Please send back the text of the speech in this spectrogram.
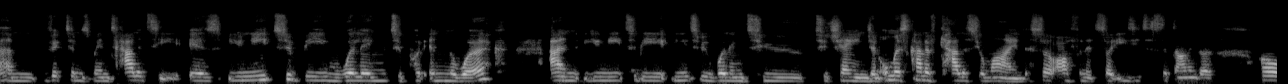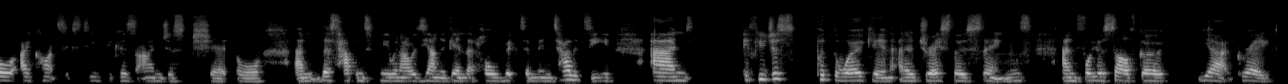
um, victim's mentality is you need to be willing to put in the work and you need to be you need to be willing to to change and almost kind of callous your mind so often it's so easy to sit down and go oh i can't succeed because i'm just shit or um, this happened to me when i was young again that whole victim mentality. And if you just put the work in and address those things and for yourself go yeah great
